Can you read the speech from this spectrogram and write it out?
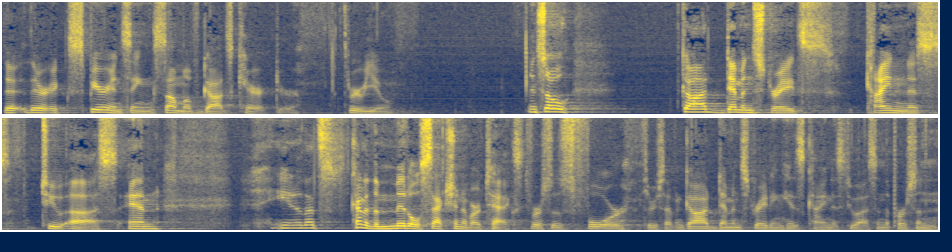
they're, they're experiencing some of God's character through you. And so, God demonstrates kindness to us. And you know, that's kind of the middle section of our text, verses 4 through 7. God demonstrating his kindness to us in the person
